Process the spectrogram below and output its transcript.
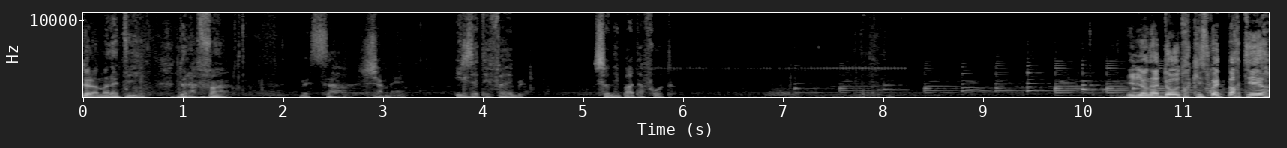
de la maladie, de la faim. Mais ça, jamais. Ils étaient faibles. Ce n'est pas ta faute. Il y en a d'autres qui souhaitent partir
